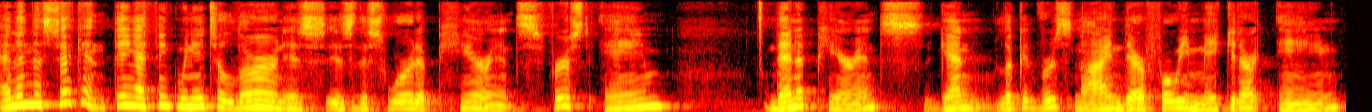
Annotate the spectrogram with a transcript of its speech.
And then the second thing I think we need to learn is, is this word appearance. First, aim, then appearance. Again, look at verse 9. Therefore, we make it our aim,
